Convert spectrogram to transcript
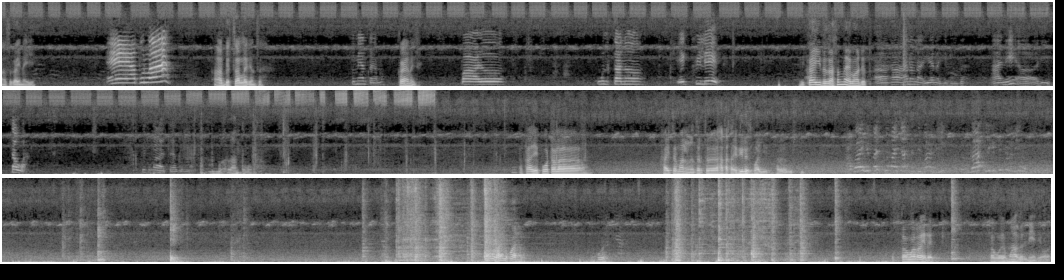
असं काही नाही अभ्यास चाललाय त्यांचा. काय नाही पाळ उलतान एक प्लेट हे काय इथं असं नाही भांड्यात. आणि ही तवा. पीठ मळायचं अजून बरं आणतो बाबा. आता काय पोटाला खायचं म्हणलं तर हाताखाली दिलंच पाहिजे सगळ्या गोष्टी अगं, ही तर ठेवायची असते ती भांडी. घासली की तिकडं नेऊ. गोड आहे का पाण्याला. होय. तवा राहिलाय. तवा माघारी नाही देवा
